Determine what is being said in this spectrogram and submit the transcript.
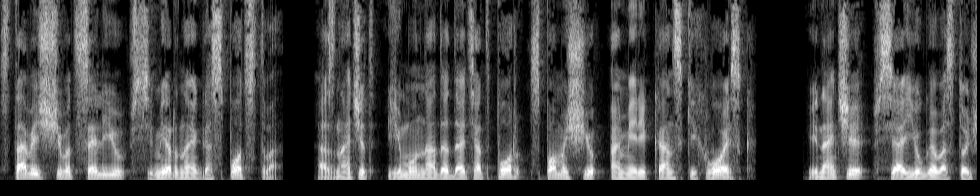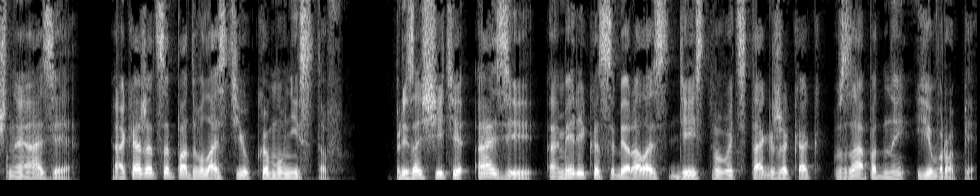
ставящего целью всемирное господство, а значит, ему надо дать отпор с помощью американских войск, иначе вся Юго-Восточная Азия окажется под властью коммунистов. При защите Азии Америка собиралась действовать так же, как в Западной Европе.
